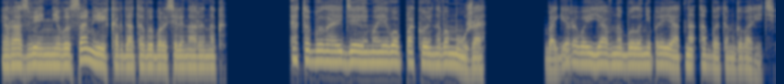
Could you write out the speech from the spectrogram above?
Разве не вы сами их когда-то выбросили на рынок? Это была идея моего покойного мужа. Багеровой явно было неприятно об этом говорить.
